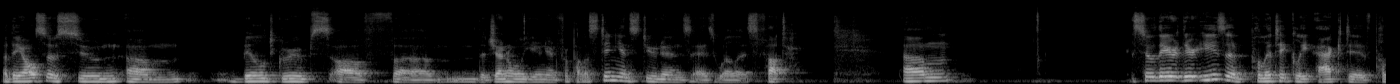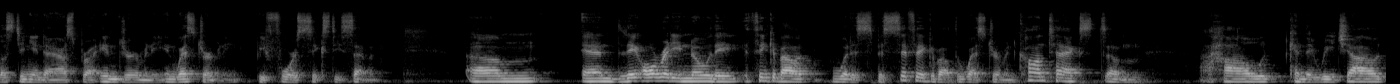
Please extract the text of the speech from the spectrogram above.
But they also soon um, build groups of um, the General Union for Palestinian Students as well as Fatah. Um, so there, there is a politically active Palestinian diaspora in Germany, in West Germany, before 67. Um, and they already know, they think about what is specific about the West German context. Um, how can they reach out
